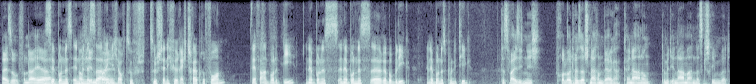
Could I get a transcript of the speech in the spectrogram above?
also von daher. Ist der Bundesinnenminister eigentlich auch zu, zuständig für Rechtschreibreformen? Wer verantwortet die in der Bundes in der Bundesrepublik, in der Bundespolitik? das weiß ich nicht. Frau Leuthäuser-Schnarrenberger, keine Ahnung, damit ihr Name anders geschrieben wird.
